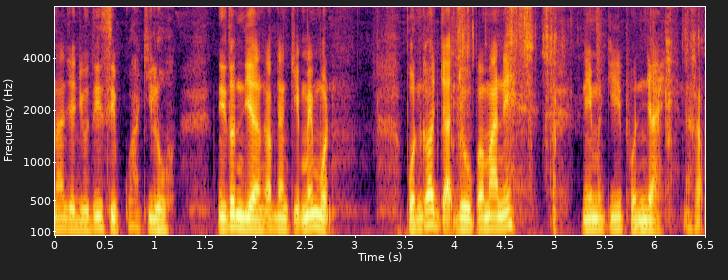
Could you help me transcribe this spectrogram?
น่าจะอยู่ที่สิบกว่ากิโลนี่ต้นเดียวครับยังเก็บไม่หมด ผลก็จะอยู่ประมาณนี้ นี่เมื่อกี้ผลใหญ่นะครับ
